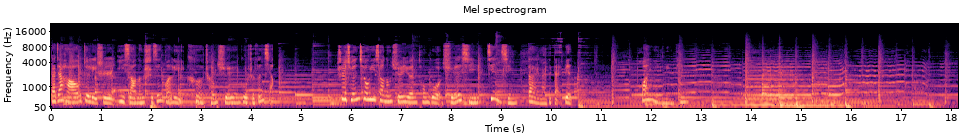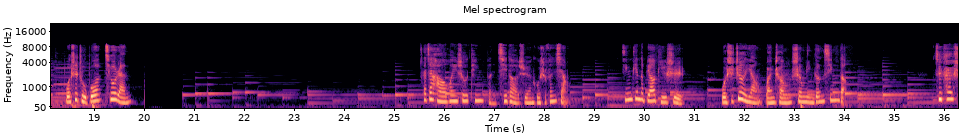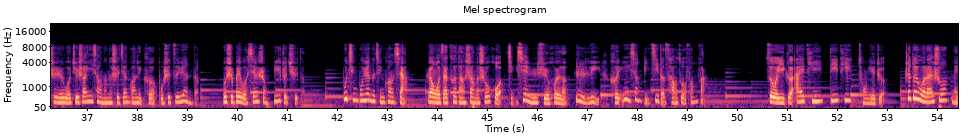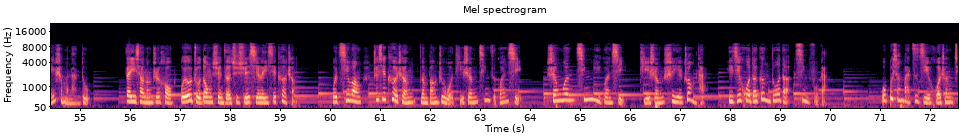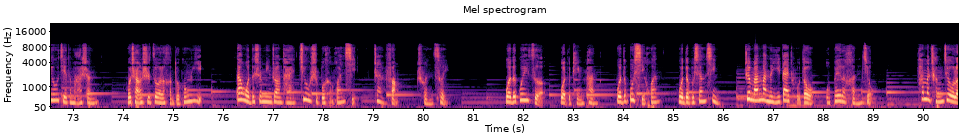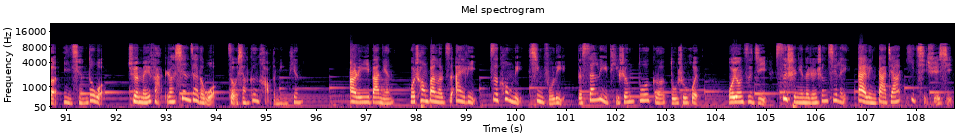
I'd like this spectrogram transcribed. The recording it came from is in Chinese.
大家好，这里是易效能时间管理课程学员故事分享，是全球易效能学员通过学习践行带来的改变。欢迎聆听。我是主播秋然。大家好，欢迎收听本期的学员故事分享。今天的标题是：我是这样完成生命更新的。最开始我去上易效能的时间管理课不是自愿的，我是被我先生逼着去的。不情不愿的情况下，让我在课堂上的收获仅限于学会了日历和印象笔记的操作方法。作为一个 IT DT 从业者，这对我来说没什么难度。在易效能之后，我又主动选择去学习了一些课程。我期望这些课程能帮助我提升亲子关系，升温亲密关系，提升事业状态，以及获得更多的幸福感。我不想把自己活成纠结的麻绳。我尝试做了很多公益，但我的生命状态就是不很欢喜、绽放、纯粹。我的规则，我的评判，我的不喜欢，我的不相信，这满满的一袋土豆，我背了很久。他们成就了以前的我，却没法让现在的我走向更好的明天。二零一八年，我创办了自爱力、自控力、幸福力的三力提升多格读书会。我用自己四十年的人生积累，带领大家一起学习。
